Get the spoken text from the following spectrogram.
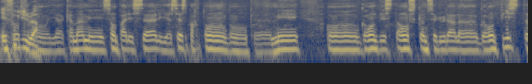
Et Fouque du Il y a quand même, ils ne sont pas les seuls, il y a 16 partants, donc, euh, mais en grande distance comme celui-là, la grande piste,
